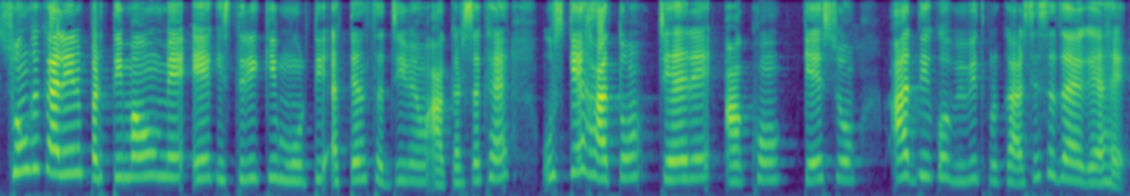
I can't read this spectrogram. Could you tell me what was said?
शुंगकालीन प्रतिमाओं में एक स्त्री की मूर्ति अत्यंत सजीव एवं आकर्षक है। उसके हाथों, चेहरे, आँखों केसों आदि को विविध प्रकार से सजाया गया है।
